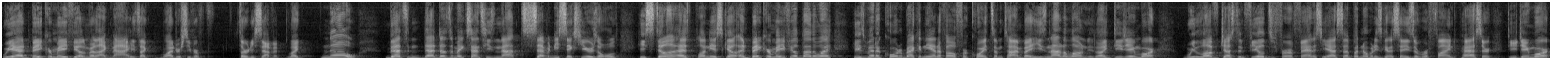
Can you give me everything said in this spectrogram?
We had Baker Mayfield and we're like, nah, he's like wide receiver 37. Like, no. That's that doesn't make sense. He's not 76 years old. He still has plenty of skill. And Baker Mayfield, by the way, he's been a quarterback in the NFL for quite some time, but he's not alone. Like DJ Moore, we love Justin Fields for a fantasy asset, but nobody's going to say he's a refined passer. DJ Moore,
